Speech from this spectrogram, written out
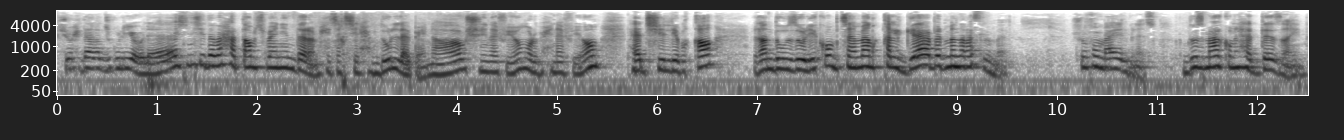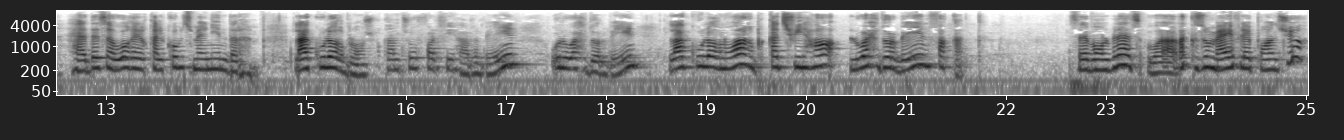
شي وحدة غتقول لي علاش؟ انت دابا حاطاهم 80 درهم. حيت أختي الحمد لله بعنا وشرينا فيهم وربحنا فيهم. هادشي اللي بقى غندوزو لكم بثمن قل كاع من راس المال. شوفوا معايا البنات. ندوز معكم لهاد ال design. هذا تا هو غيبقى لكم 80 درهم. la couleur blanche. بقى متوفر فيها 40 و 41 la couleur noir بقات فيها 41 فقط. c'est bon البنات وركزوا معايا في les pointures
